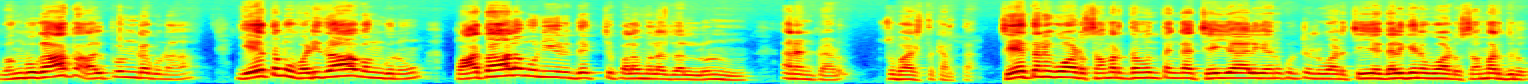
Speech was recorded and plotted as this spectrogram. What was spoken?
వంగుగాక అల్పుండగున? ఏతము వడిదా వంగును పాతాళము నీరు తెచ్చి పొలముల జల్లున్ అని అంటాడు సుభాషితకర్త. చేతనకు వాడు సమర్థవంతంగా చేయాలి అనుకుంటున్న వాడు చేయగలిగిన వాడు సమర్థుడు.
